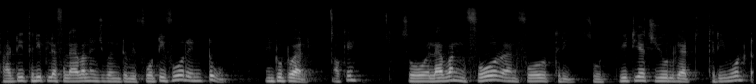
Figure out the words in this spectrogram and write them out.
33 plus 11 is going to be 44 into into 12 okay? So 11 4 and 4 3 so vth you will get 3 volt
